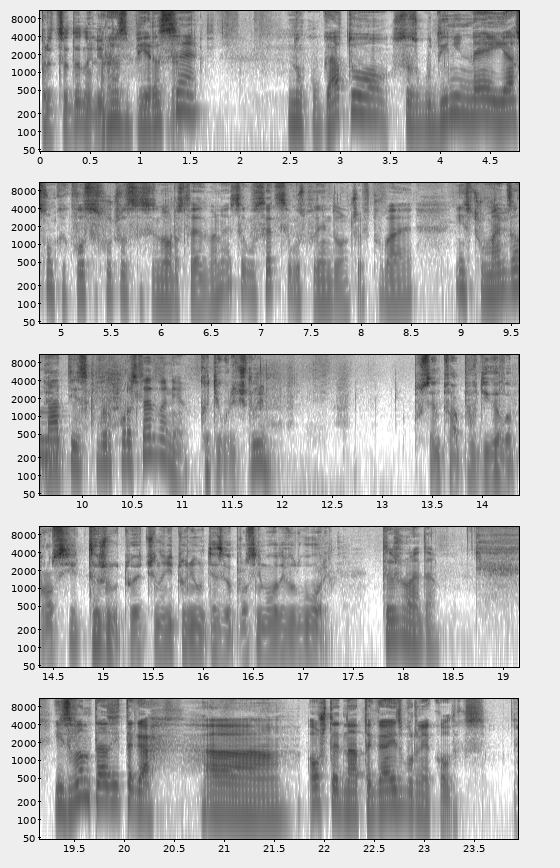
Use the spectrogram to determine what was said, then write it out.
пред съда, нали? Разбира се. Но когато с години не е ясно какво се случва с едно разследване, съгласете се, господин Дончев, това е инструмент за натиск върху разследвания. Категорично и освен това повдига въпроси. Тъжното е, че на нито един от тези въпроси не мога да ви отговоря. Тъжно е, да. Извън тази тъга, а, още една тъга е изборния кодекс. Е,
